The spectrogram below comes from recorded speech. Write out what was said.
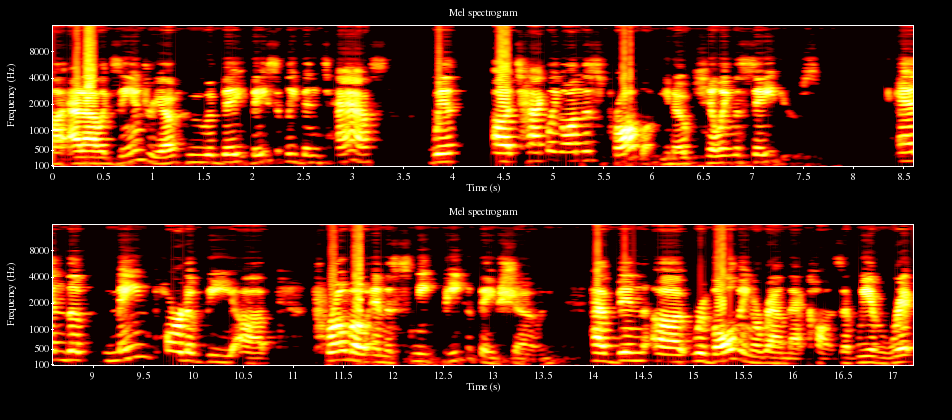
uh, at Alexandria who have ba basically been tasked with uh, tackling on this problem, you know, killing the Saviors. And the main part of the uh, promo and the sneak peek that they've shown have been uh, revolving around that concept. We have Rick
